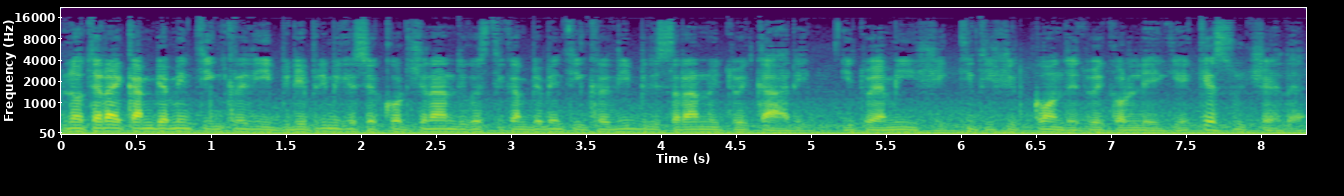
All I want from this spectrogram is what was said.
Noterai cambiamenti incredibili, i primi che si accorgeranno di questi cambiamenti incredibili saranno i tuoi cari, i tuoi amici, chi ti circonda, i tuoi colleghi. E che succede?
